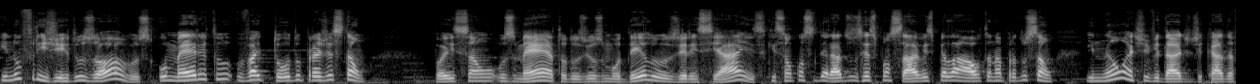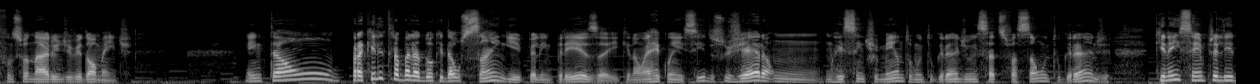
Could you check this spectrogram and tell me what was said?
E no frigir dos ovos, o mérito vai todo para a gestão, pois são os métodos e os modelos gerenciais que são considerados os responsáveis pela alta na produção, e não a atividade de cada funcionário individualmente. Então, para aquele trabalhador que dá o sangue pela empresa e que não é reconhecido, isso gera um, um ressentimento muito grande, uma insatisfação muito grande, que nem sempre ele,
